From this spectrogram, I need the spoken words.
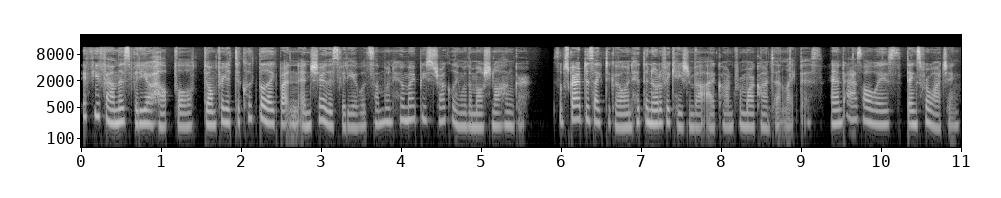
If you found this video helpful, don't forget to click the like button and share this video with someone who might be struggling with emotional hunger. Subscribe to Psych2Go and hit the notification bell icon for more content like this. And as always, thanks for watching.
